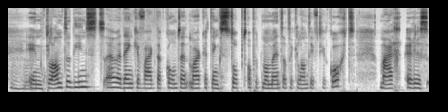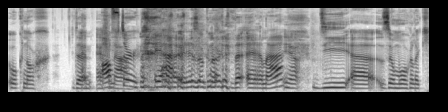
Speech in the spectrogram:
mhm. in klantendienst. We denken vaak dat content marketing stopt op het moment dat de klant heeft gekocht, maar er is ook nog de after. Ja, er is ook nog de erna, die uh, zo mogelijk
